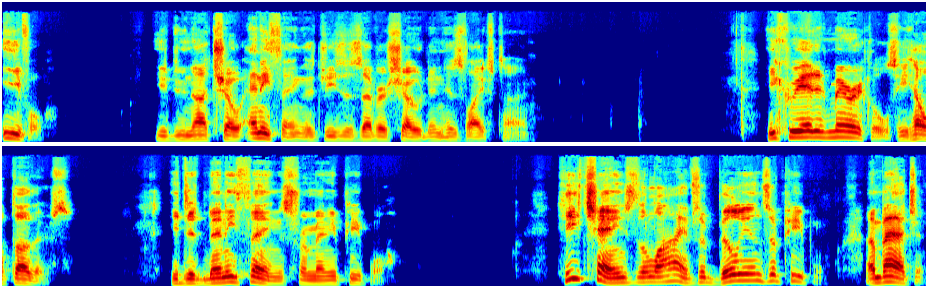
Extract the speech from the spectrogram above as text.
evil, you do not show anything that Jesus ever showed in his lifetime. He created miracles, he helped others, he did many things for many people. He changed the lives of billions of people. Imagine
